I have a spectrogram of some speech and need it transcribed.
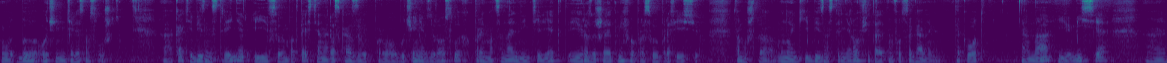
Вот, было очень интересно слушать. А, Катя бизнес-тренер, и в своем подкасте она рассказывает про обучение взрослых, про эмоциональный интеллект и разрушает мифы про свою профессию, потому что многие бизнес-тренеров считают инфо-цыганами. Так вот, она, ее миссия, э,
